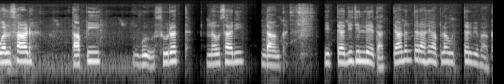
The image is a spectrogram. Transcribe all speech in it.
वलसाड तापी गु सुरत नवसारी डांग इत्यादी जिल्हे येतात. त्यानंतर आहे आपला उत्तर विभाग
